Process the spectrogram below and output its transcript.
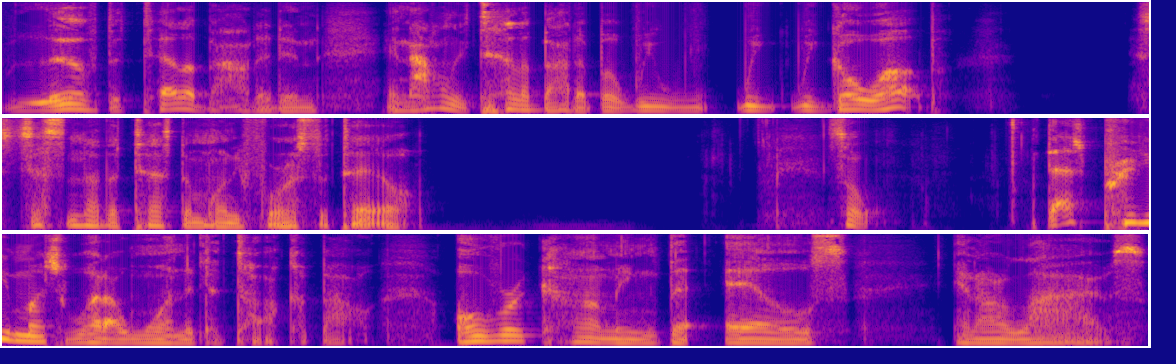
live to tell about it and and not only tell about it, but we we we go up. It's just another testimony for us to tell. So that's pretty much what I wanted to talk about. Overcoming the L's in our lives.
